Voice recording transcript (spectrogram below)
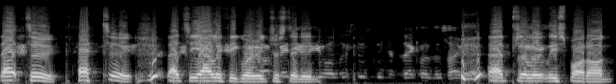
that too. That too. That's the only thing we're interested in. Exactly Absolutely spot on.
